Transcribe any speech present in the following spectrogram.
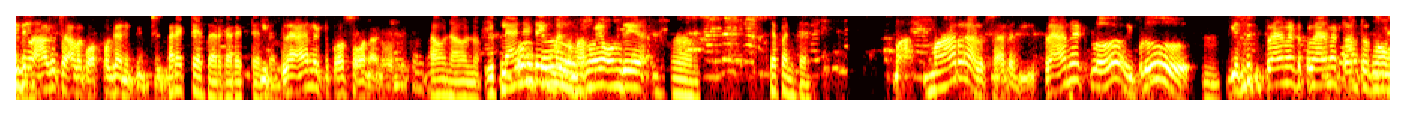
ఇది నాకు చాలా గొప్పగా అనిపించింది. కరెక్టే సార్ కరెక్టే ఈ ప్లానెట్ కోసం అని అనుకుంది అవును అవును ఈ ప్లానెట్ ఉంది, మన- మనమేముంది చెప్పండి సార్. మారాలి సార్ అది. ప్లానెట్లో ఇప్పుడు. ఎందుకు ప్లానెట్ ప్లానెట్ అంటున్నాం.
